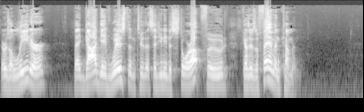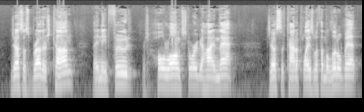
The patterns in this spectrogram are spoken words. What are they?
there was a leader that God gave wisdom to that said you need to store up food because there's a famine coming. Joseph's brothers come, they need food. There's a whole long story behind that. Joseph kind of plays with them a little bit,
